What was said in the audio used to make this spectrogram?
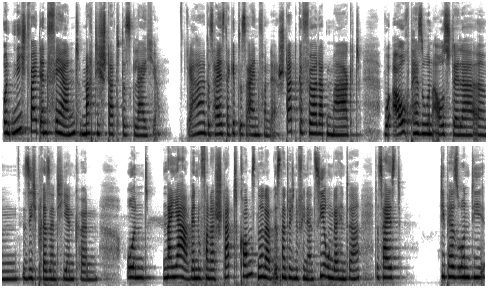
Und nicht weit entfernt macht die Stadt das Gleiche. Ja, das heißt, da gibt es einen von der Stadt geförderten Markt, wo auch Personenaussteller ähm, sich präsentieren können. Und naja, wenn du von der Stadt kommst, ne, da ist natürlich eine Finanzierung dahinter. Das heißt, die Person, die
